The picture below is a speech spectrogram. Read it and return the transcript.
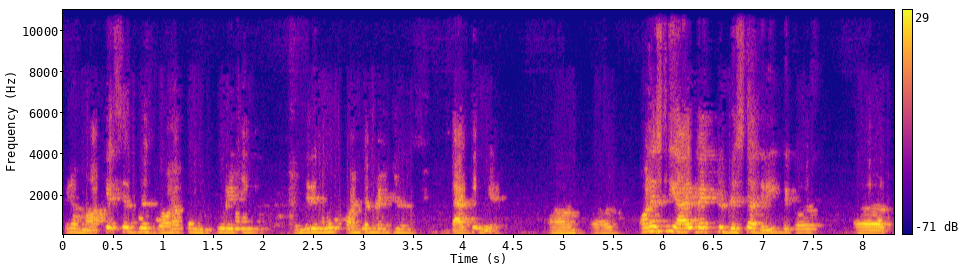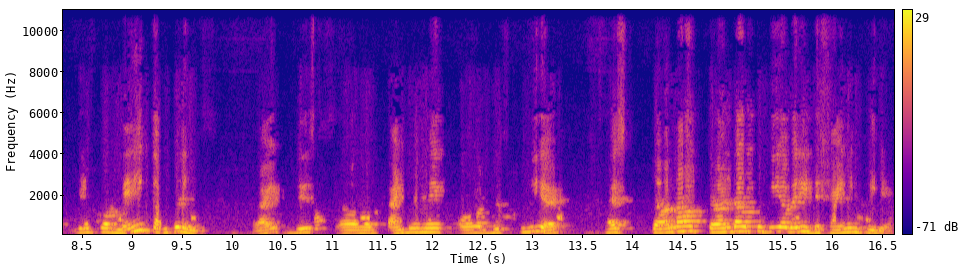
you know markets have just gone up on liquidity, and there is no fundamentals backing it. Um, uh, honestly, I beg to disagree because uh, you know for many companies, right, this uh, pandemic or this period has turned out turned out to be a very defining period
